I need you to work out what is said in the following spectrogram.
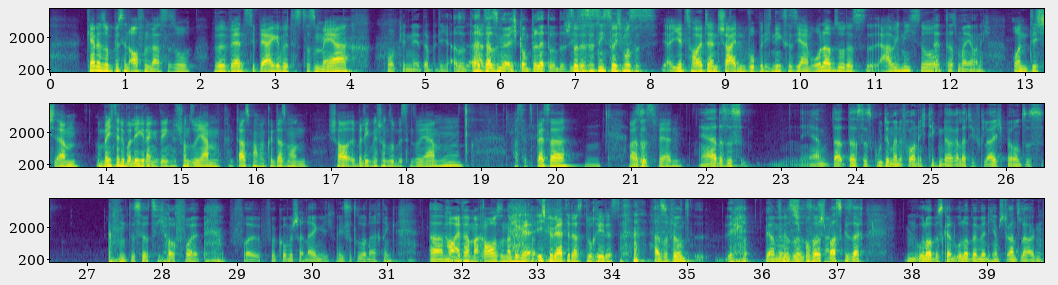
gerne so ein bisschen offen lasse. So, werden es die Berge, wird es das Meer. Okay, nee, da bin ich. Also, da, also, das sind wir echt komplett unterschiedlich. So, das ist nicht so, ich muss es jetzt heute entscheiden, wo bin ich nächstes Jahr im Urlaub so. Das äh, habe ich nicht so. Das mache ich auch nicht. Und ich, ähm, und wenn ich dann überlege, dann denke ich mir schon so, ja, man könnte das machen, man könnte das machen schau, überlege mir schon so ein bisschen so, ja, hm, was jetzt besser, hm. was also, es werden. Ja, das ist, ja, da, das ist das Gute, meine Frau und ich ticken da relativ gleich. Bei uns ist, das hört sich auch voll, voll, voll komisch an eigentlich, wenn ich so drüber nachdenke. Ähm, Hau einfach mal raus und dann bewerte, ich bewerte, dass du redest. Also für uns, wir haben immer so, so Spaß an. gesagt, ein Urlaub ist kein Urlaub, wenn wir nicht am Strand lagen.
